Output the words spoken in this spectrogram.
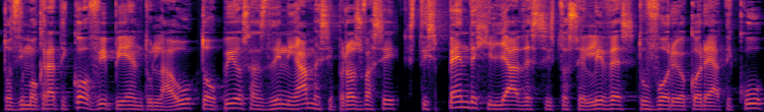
το δημοκρατικό VPN του λαού, το οποίο σας δίνει άμεση πρόσβαση στις 5.000 ιστοσελίδες του βορειοκορεατικού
